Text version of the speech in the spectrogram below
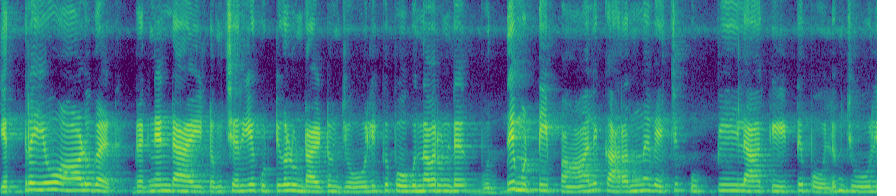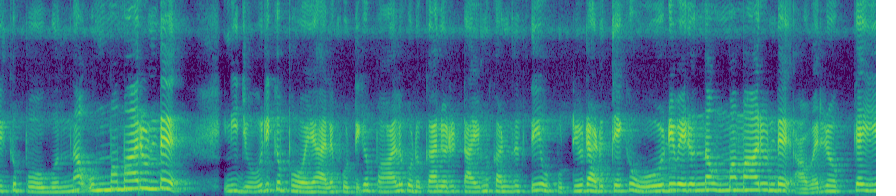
എത്രയോ ആളുകൾ പ്രഗ്നന്റ് ആയിട്ടും ചെറിയ കുട്ടികളുണ്ടായിട്ടും ജോലിക്ക് പോകുന്നവരുണ്ട്. ബുദ്ധിമുട്ടി പാൽ കറന്ന് വെച്ച് കുപ്പിയിലാക്കിയിട്ട് പോലും ജോലിക്ക് പോകുന്ന ഉമ്മമാരുണ്ട്. ഇനി ജോലിക്ക് പോയാലും കുട്ടിക്ക് പാൽ കൊടുക്കാൻ ഒരു ടൈം കണ്ടെത്തി കുട്ടിയുടെ അടുത്തേക്ക് ഓടി വരുന്ന ഉമ്മമാരുണ്ട്. അവരൊക്കെ ഈ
